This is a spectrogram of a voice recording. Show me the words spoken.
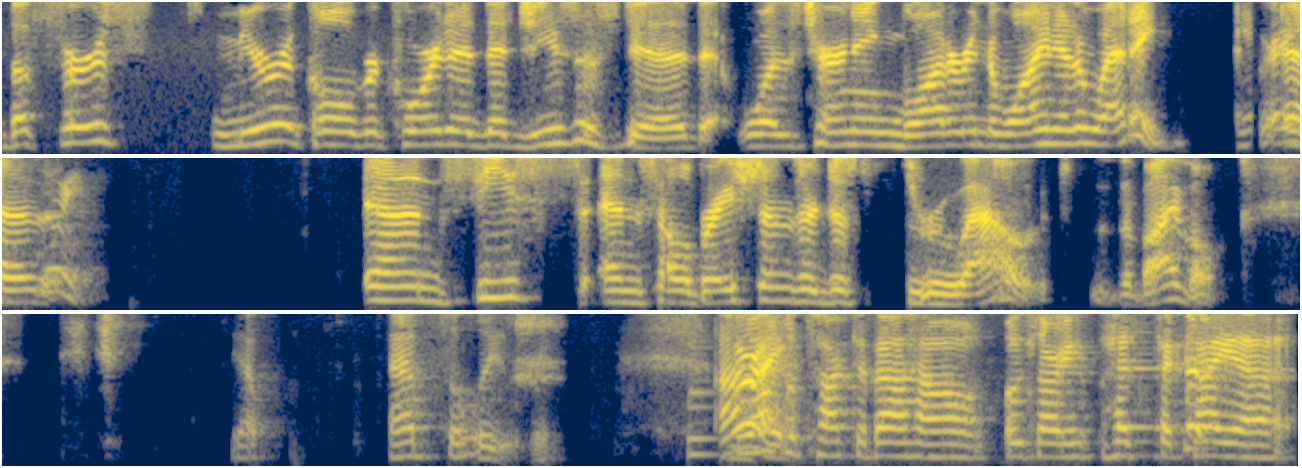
the first miracle recorded that Jesus did was turning water into wine at a wedding. Great and, point. And feasts and celebrations are just throughout the Bible. Yep, absolutely. We All right. also talked about how, oh, sorry, Hezekiah,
